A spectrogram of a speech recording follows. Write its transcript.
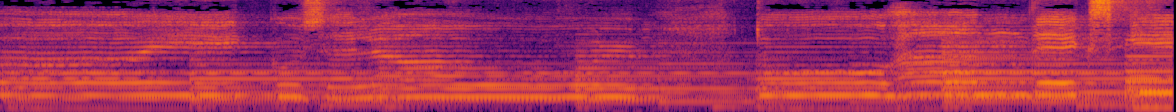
vaikuse laul tuhandeks kiireks.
